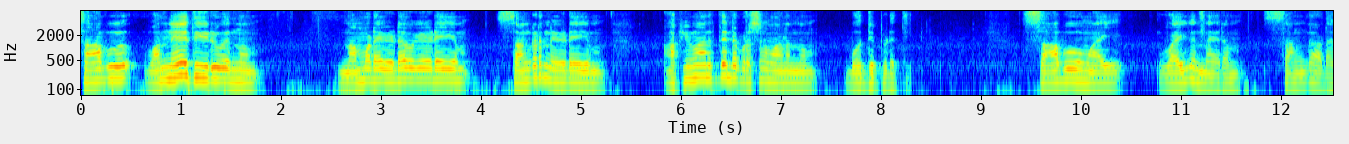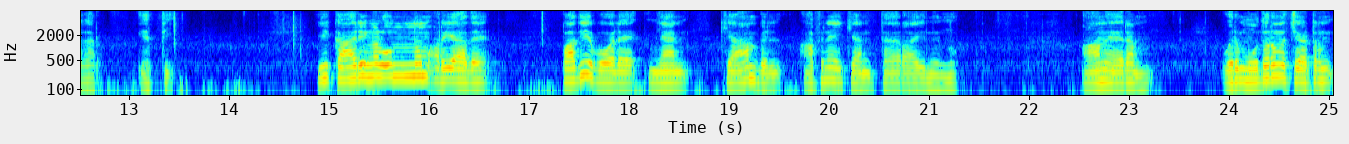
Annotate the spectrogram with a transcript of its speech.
സാബു വന്നേ തീരുവെന്നും നമ്മുടെ ഇടവകയുടെയും സംഘടനയുടെയും അഭിമാനത്തിന്റെ പ്രശ്നമാണെന്നും ബോധ്യപ്പെടുത്തി. സാബുവുമായി വൈകുന്നേരം സംഘാടകർ എത്തി. ഈ കാര്യങ്ങളൊന്നും അറിയാതെ പതിവ് പോലെ ഞാൻ ക്യാമ്പിൽ അഭിനയിക്കാൻ തയ്യാറായി നിന്നു. ആ നേരം ഒരു മുതിർന്ന ചേട്ടൻ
